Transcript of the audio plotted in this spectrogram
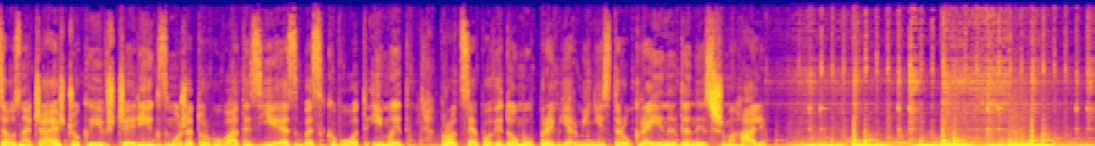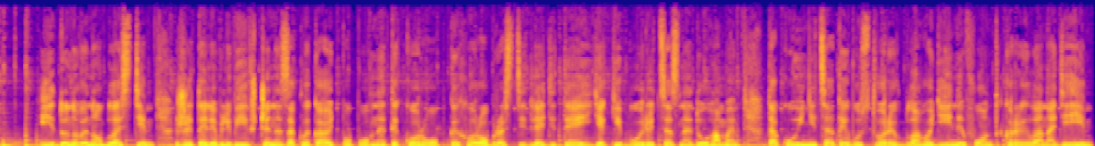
Це означає, що Київ ще рік зможе торгувати з ЄС без квот і мит. Про це повідомив прем'єр-міністр України Денис Шмигаль. І до новин області жителів Львівщини закликають поповнити коробки хоробрості для дітей, які борються з недугами. Таку ініціативу створив благодійний фонд Крила надії.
